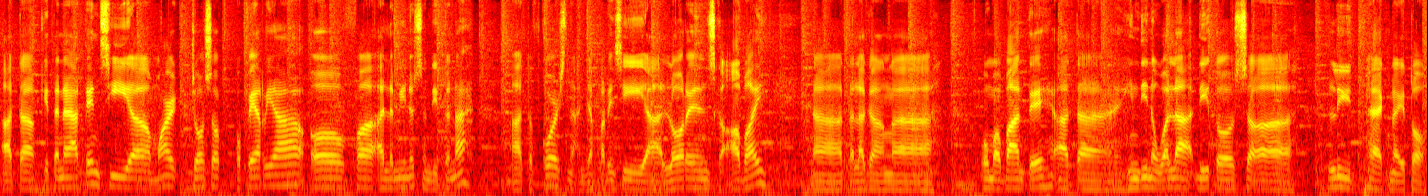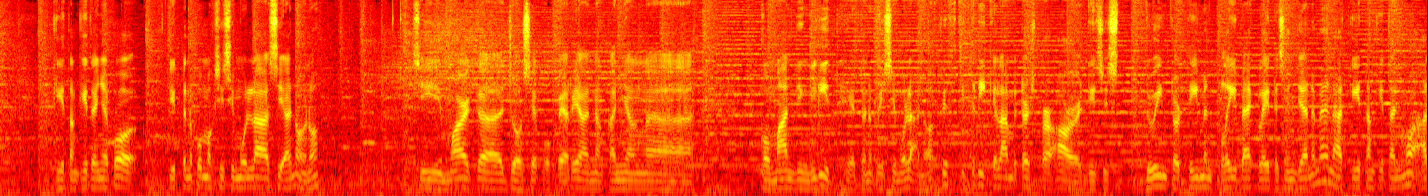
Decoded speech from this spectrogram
at uh, kita na natin si uh, Mark Joseph Operia of uh, Alaminos nandito na. At of course, nandiyan pa rin si uh, Lawrence Kaabay na talagang uh, umabante at uh, hindi nawala dito sa uh, lead pack na ito. Kitang-kita niya po, dito na po magsisimula si ano no? Si Mark uh, Joseph Operia ng kanyang uh, commanding lead. Ito na po yung simula, no? 53 kilometers per hour. This is doing entertainment playback, ladies and gentlemen. At kitang-kitan mo at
